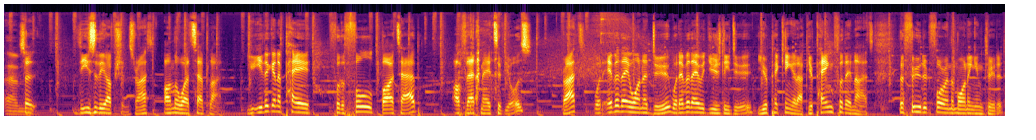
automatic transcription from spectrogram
Um, So these are the options, right? On the WhatsApp line. You're either going to pay for the full bar tab of that mate of yours, right? Whatever they want to do, whatever they would usually do, you're picking it up. You're paying for their nights, the food at four in the morning included.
